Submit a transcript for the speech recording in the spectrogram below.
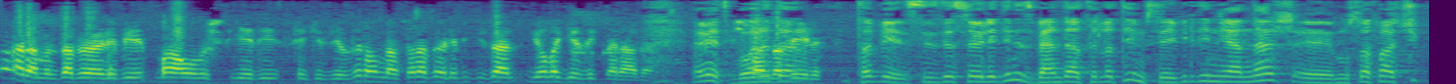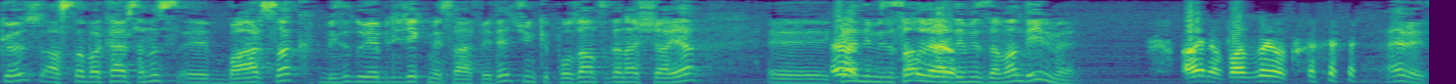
Aramızda böyle bir bağ oluştu 7-8 yıldır. Ondan sonra böyle bir güzel yola girdik beraber. Evet bu Şu arada değiliz. tabii siz de söylediniz ben de hatırlatayım sevgili dinleyenler e, Mustafa Açıkgöz aslına bakarsanız e, bağırsak bizi duyabilecek mesafede çünkü Pozantı'dan aşağıya e, kendimizi fazla salıverdiğimiz zaman değil mi? Aynen fazla yok. Evet.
